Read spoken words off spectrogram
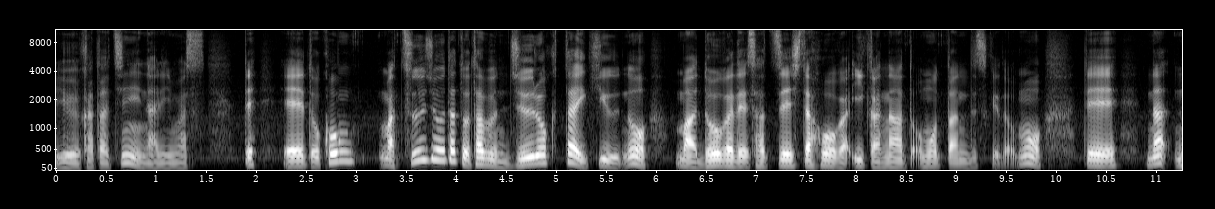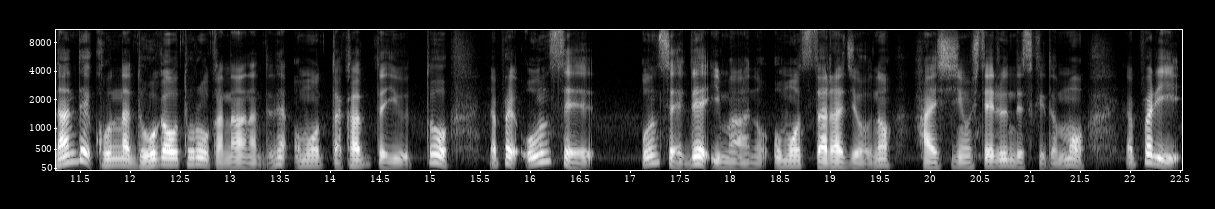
いう形になります。で、えーと今まあ、通常だと多分16対9の、まあ、動画で撮影した方がいいかなと思ったんですけどもでなんでこんな動画を撮ろうかななんてね思ったかっていうとやっぱり音声音声で今あの「おもつたラジオ」の配信をしてるんですけどもやっぱり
